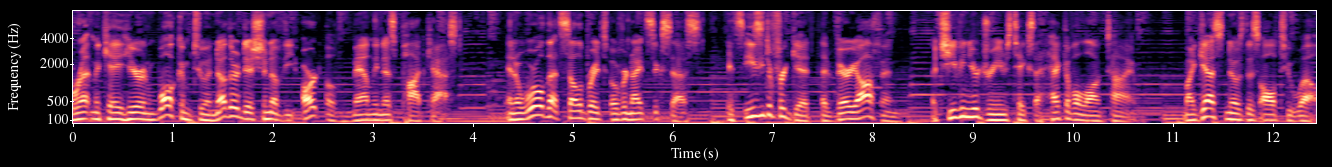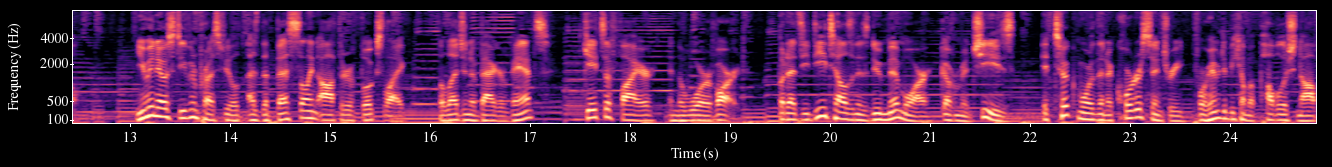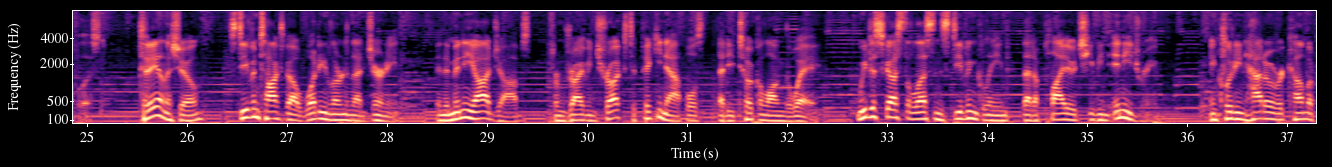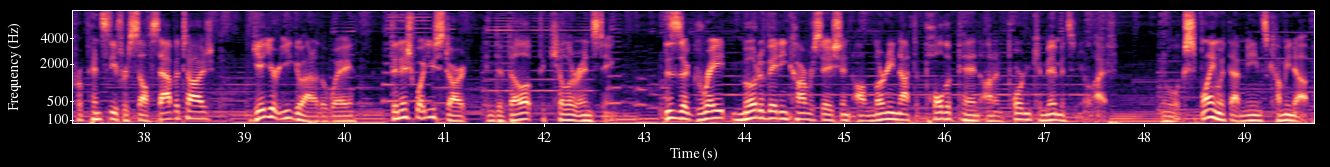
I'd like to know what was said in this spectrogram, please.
Brett McKay here, and welcome to another edition of the Art of Manliness podcast. In a world that celebrates overnight success, it's easy to forget that very often, achieving your dreams takes a heck of a long time. My guest knows this all too well. You may know Steven Pressfield as the best selling author of books like The Legend of Bagger Vance, Gates of Fire, and The War of Art. But as he details in his new memoir, Government Cheese, it took more than a quarter century for him to become a published novelist. Today on the show, Steven talks about what he learned in that journey and the many odd jobs, from driving trucks to picking apples, that he took along the way. We discuss the lessons Steven gleaned that apply to achieving any dream, including how to overcome a propensity for self sabotage, get your ego out of the way, finish what you start, and develop the killer instinct. This is a great, motivating conversation on learning not to pull the pin on important commitments in your life, and we'll explain what that means coming up.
